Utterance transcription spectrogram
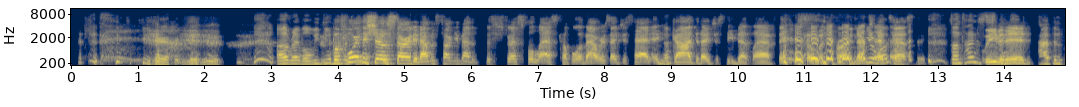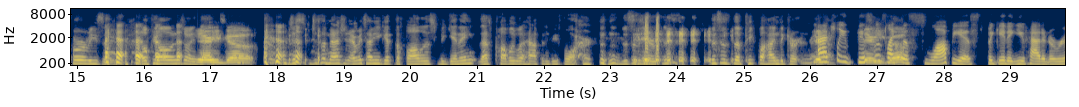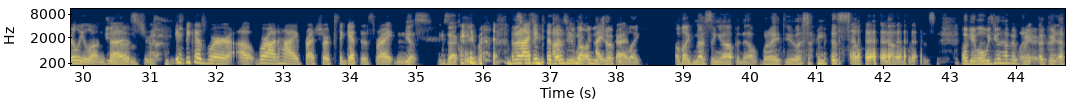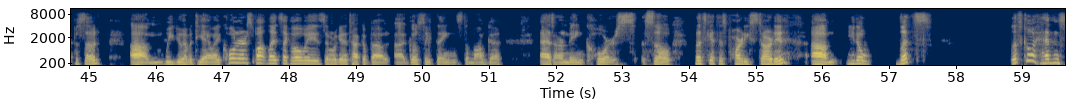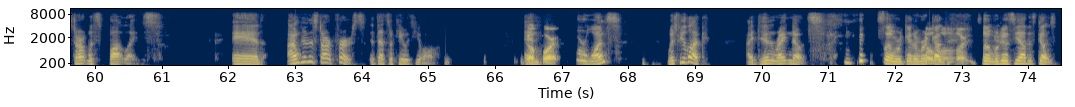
here. All right. Well, we do. Before great- the show started, I was talking about the stressful last couple of hours I just had, and Yeah. God, did I just need that laugh? Thank you so much, Brian. That was You're welcome. fantastic. sometimes Leave these it things in. happen for a reason. Hope you all enjoyed There that. you go. Just just imagine every time you get the flawless beginning, that's probably what happened before. this is your this is, this is the peek behind the curtain, right? now. Actually, this There was like go. the sloppiest beginning you've had in a really long yeah, time. that's true. it's because we're uh, we're on high pressure to get this right. And Yes, exactly. And I was, Brian even- I doesn't was even well making with a joke stress. of like of like messing up, and then what I do is I mess up, not on purpose. Okay, well, we do have a great a great episode. Um, we do have a DIY corner spotlights like always, and we're going to talk about uh, ghostly things, the manga, as our main course. So let's get this party started. Um, you know, let's let's go ahead and start with spotlights, and I'm going to start first, if that's okay with you all. Go And- for it. for once, wish me luck. I didn't write notes, so we're gonna work Oh, on. Lord. So we're gonna see how this goes.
